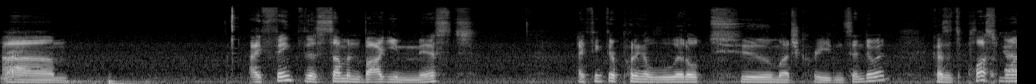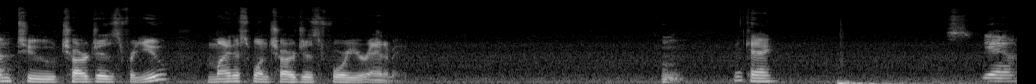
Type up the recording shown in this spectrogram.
Right. Um, I think the summon boggy mist. I think they're putting a little too much credence into it because it's plus Okay. one to charges for you, minus one charges for your enemy. Hmm. Okay, Yeah,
